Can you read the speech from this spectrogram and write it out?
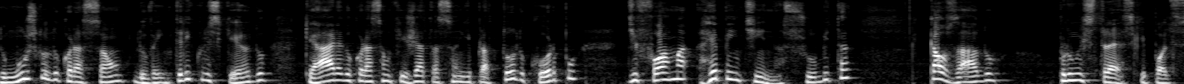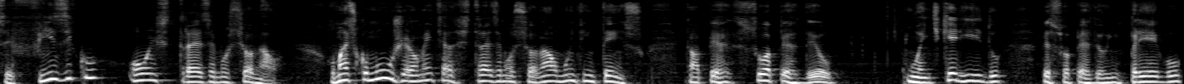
do músculo do coração, do ventrículo esquerdo, que é a área do coração que injeta sangue para todo o corpo, de forma repentina, súbita, causado por um estresse que pode ser físico ou um estresse emocional. O mais comum geralmente é estresse emocional muito intenso. Então a pessoa perdeu um ente querido, a pessoa perdeu o emprego,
